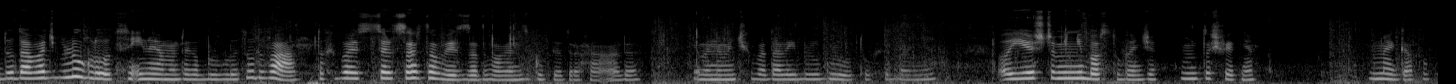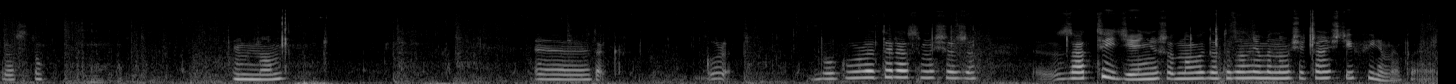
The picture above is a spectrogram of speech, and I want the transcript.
dodawać Blue Glut. Ile ja mam tego Blue Glutu? Dwa. To chyba jest cel startowy jest za dwa, więc głupio trochę, ale ja będę mieć chyba dalej Blue Glutu chyba, nie? O i jeszcze mini boss tu będzie. No to świetnie. Mega po prostu. No. Eee, tak. Ogóle, w ogóle teraz myślę, że za tydzień, już od nowego tygodnia będą się częściej filmy pojawiać,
